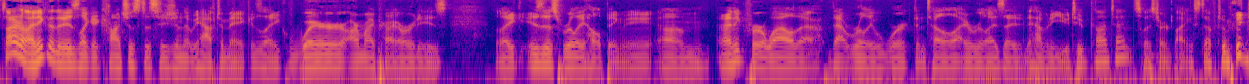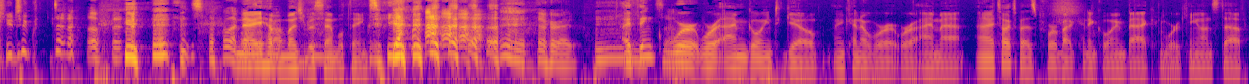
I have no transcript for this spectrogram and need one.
so I don't know. I think that it is like a conscious decision that we have to make. Is like where are my priorities? Like, is this really helping me? Um, and I think for a while that that really worked until I realized I didn't have any YouTube content, so I started buying stuff to make YouTube content out of it. so now you have a bunch of assembled things. All right. I think where where I'm going to go and kind of where where I'm at, and I talked about this before about kind of going back and working on stuff,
